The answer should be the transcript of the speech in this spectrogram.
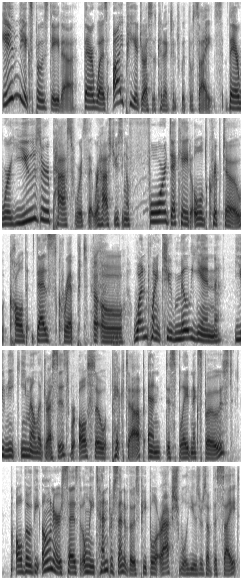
in the exposed data, there was IP addresses connected with the sites. There were user passwords that were hashed using a four decade old crypto called DEScrypt. Uh oh. 1.2 million unique email addresses were also picked up and displayed and exposed. Although the owner says that only 10% of those people are actual users of the site.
